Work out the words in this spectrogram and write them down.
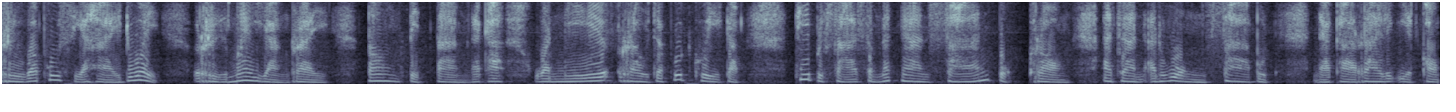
หรือว่าผู้เสียหายด้วย หรือไม่อย่างไร ต้องติดตามนะคะ วันนี้เราจะพูดคุยกับที่ปรึกษาสำนักงานศาลปกครอง อาจารย์อนุวงศ์ซาบุตรนะคะรายละเอียดของ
